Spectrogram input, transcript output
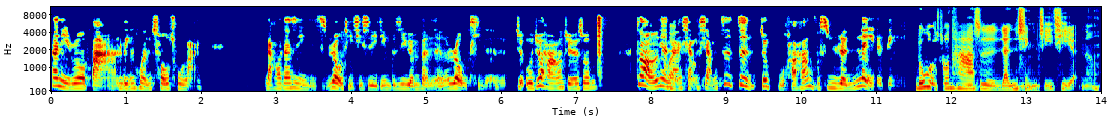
那你如果把灵魂抽出来，然后但是你肉体其实已经不是原本的那个肉体了，就我就好像觉得说，这好有点难想象，这这就不好像不是人类的定义。如果说它是人形机器人呢？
